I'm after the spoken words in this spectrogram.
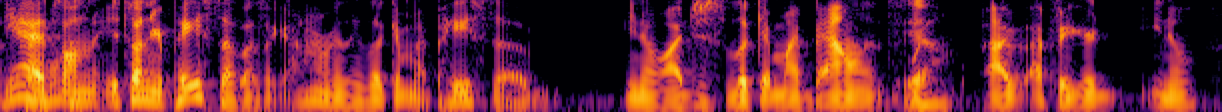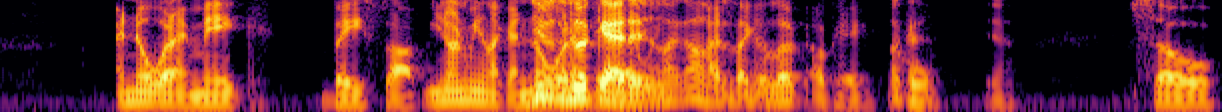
"Yeah, it's on it's on your pay stub." I was like, "I don't really look at my pay stub. You know, I just look at my balance. Like, Yeah. I, I figured, you know, I know what I make based off. You know what I mean? Like I know. just what look at it like, oh, I just like yeah. look. Okay, okay, cool. yeah. So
